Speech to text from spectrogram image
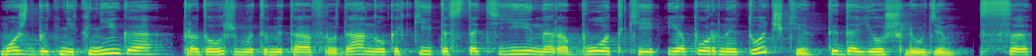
может быть, не книга, продолжим эту метафору, да, но какие-то статьи, наработки и опорные точки ты даешь людям с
